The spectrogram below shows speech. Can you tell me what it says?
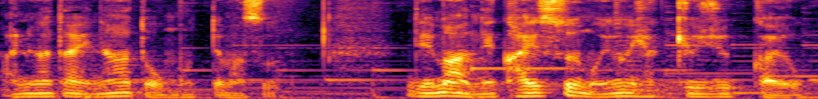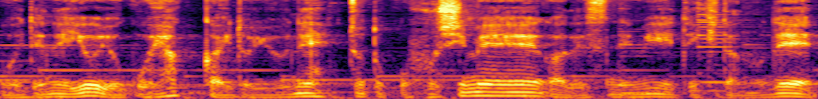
ありがたいなと思ってます。でまあね回数も490回を超えてねいよいよ500回というねちょっとこう節目がですね見えてきたので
